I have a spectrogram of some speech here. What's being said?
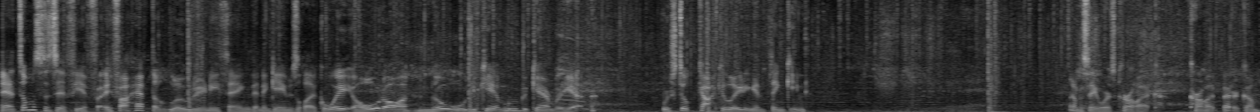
Yeah, it's almost as if if, if I have to load anything, then the game's like, wait, hold on. No, you can't move the camera yet. We're still calculating and thinking. I'm gonna say, where's Karlach? Karlach better come.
